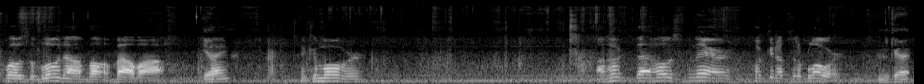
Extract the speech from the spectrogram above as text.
close the blowdown valve, valve off. Yep. Okay. And come over. Unhook that hose from there. Hook it up to the blower. Okay.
